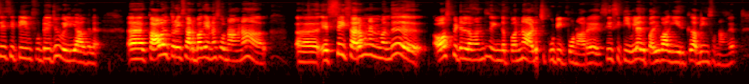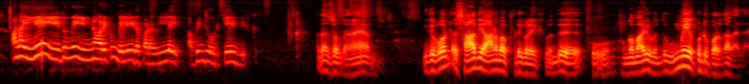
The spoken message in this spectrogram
சிசிடிவி ஃபுட்டேஜும் வெளியாகல. காவல்துறை சார்பாக என்ன சொன்னாங்கன்னா எஸ்ஐ சரவணன் வந்து ஹாஸ்பிட்டல்ல வந்து இந்த பொண்ணை அடிச்சு கூட்டிட்டு போனாரு. சிசிடிவில அது பதிவாகி இருக்கு அப்படின்னு சொன்னாங்க. ஆனா ஏன் எதுவுமே இன்ன வரைக்கும் வெளியிடப்படவில்லை அப்படின்ற ஒரு கேள்வி இருக்கு. அதான் சொல்கிறேன் இது போன்ற சாதி ஆணவ படுகொலைக்கு வந்து உங்கள் மாதிரி வந்து உண்மையை கொண்டு போகிறது தான் வேலை.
